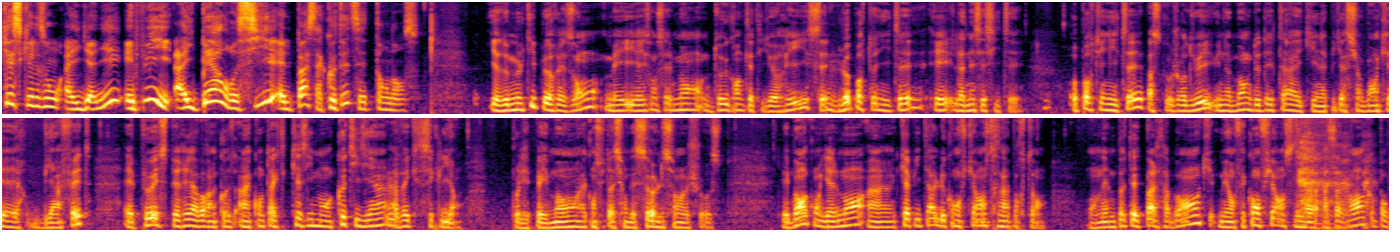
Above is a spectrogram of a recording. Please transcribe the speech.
qu'est-ce qu'elles ont à y gagner et puis à y perdre si elles passent à côté de cette tendance? Il y a de multiples raisons, mais il y a essentiellement deux grandes catégories, c'est mmh. l'opportunité et la nécessité. Opportunité, parce qu'aujourd'hui, une banque de détail qui est une application bancaire bien faite, elle peut espérer avoir un, contact quasiment quotidien mmh. avec ses clients pour les paiements, la consultation des soldes, ce genre de choses. Les banques ont également un capital de confiance très important. On n'aime peut-être pas sa banque, mais on fait confiance à, sa banque pour,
